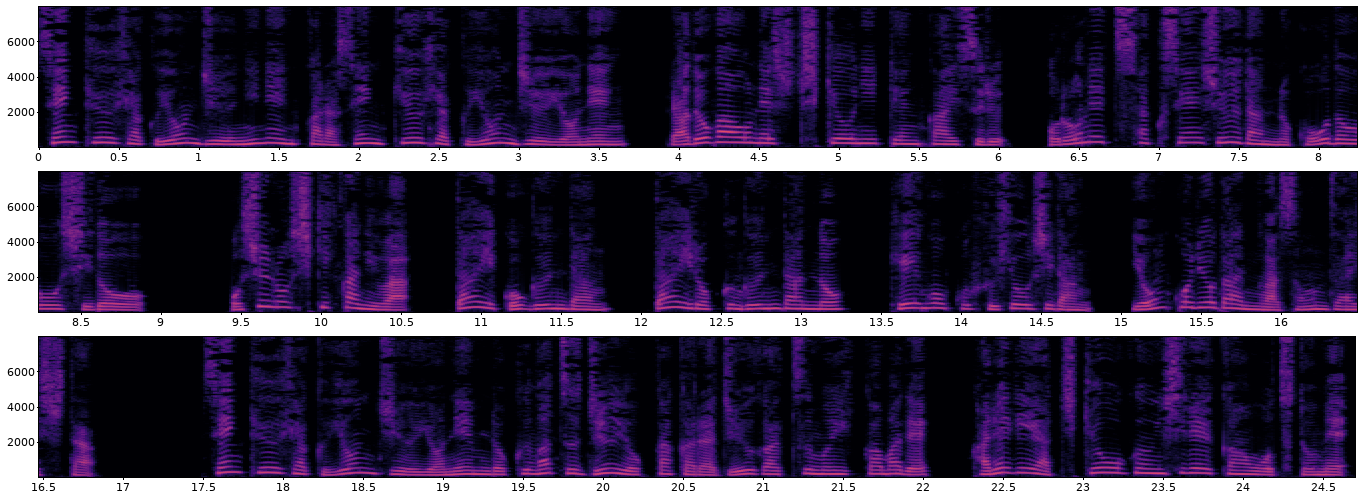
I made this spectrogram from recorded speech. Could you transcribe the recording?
1942年から1944年、ラドガオネシュ地境に展開するオロネツ作戦集団の行動を指導。オシュの指揮下には、第5軍団、第6軍団の警護庫不評師団、4個旅団が存在した。1944年6月14日から10月6日まで、カレリア地境軍司令官を務め、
